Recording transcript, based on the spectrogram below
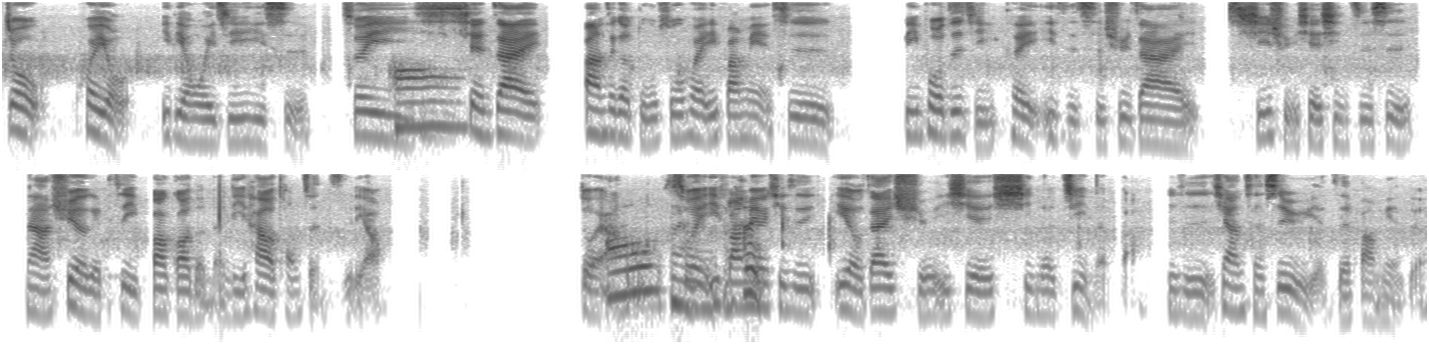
就会有一点危机意识。所以现在办这个读书会，一方面也是逼迫自己可以一直持续在吸取一些新知识，那 share 给自己报告的能力，还有统整资料。对啊，所以一方面其实也有在学一些新的技能吧，就是像程式语言这方面的。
